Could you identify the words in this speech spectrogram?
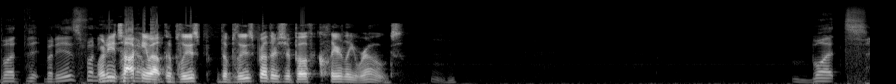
but th- but it is funny. What are you talking about? The Blues the Blues Brothers are both clearly rogues. But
